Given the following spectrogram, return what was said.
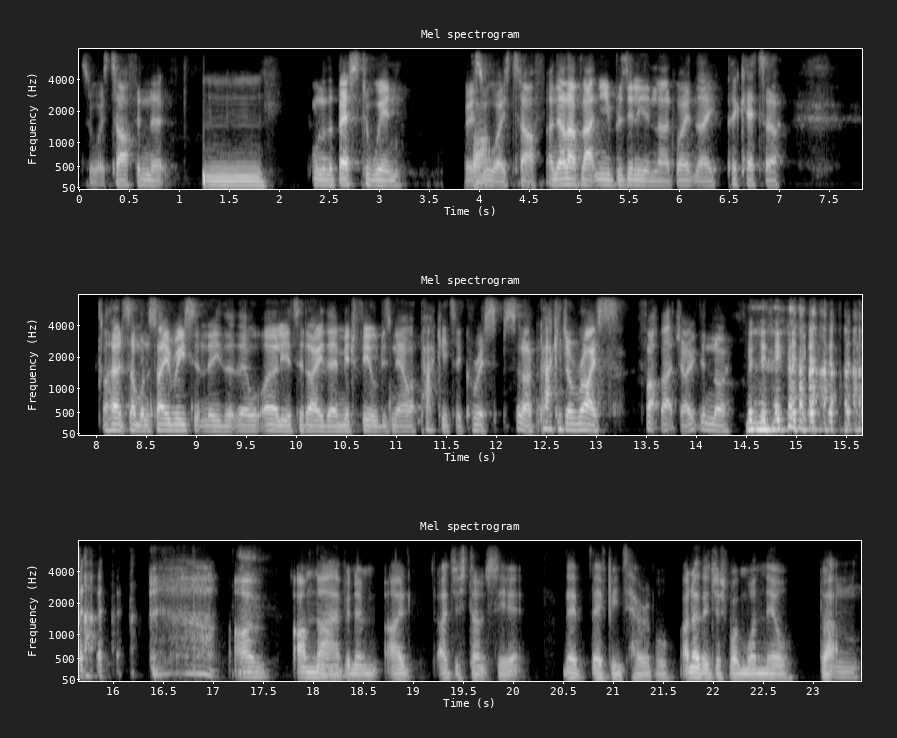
It's always tough, isn't it? Mm, One of the best to win, it's Wow. always tough. And they'll have that new Brazilian lad, won't they? Paqueta. I heard someone say recently that they'll, earlier today their midfield is now a packet of crisps. No, packet of rice. Fuck that joke, didn't I? I'm I'm not having them. I I just don't see it. They've they've been terrible. I know they just won one 0 but Mm.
